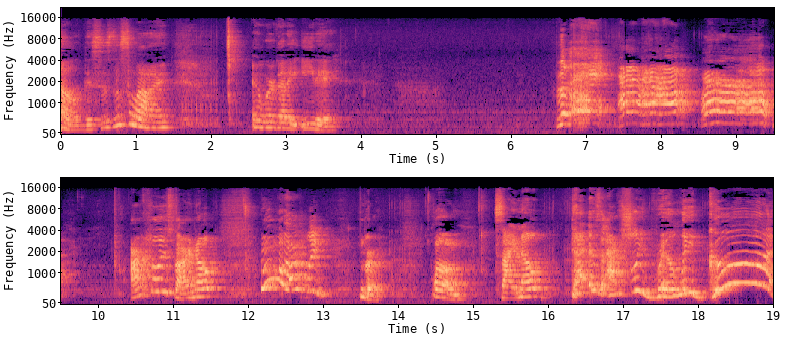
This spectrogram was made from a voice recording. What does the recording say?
So this is the slime and we're gonna eat it. Actually, side note, actually, um, side note, that is actually really good.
